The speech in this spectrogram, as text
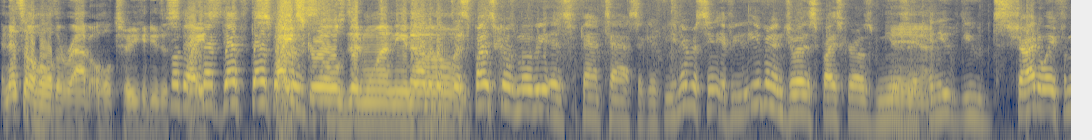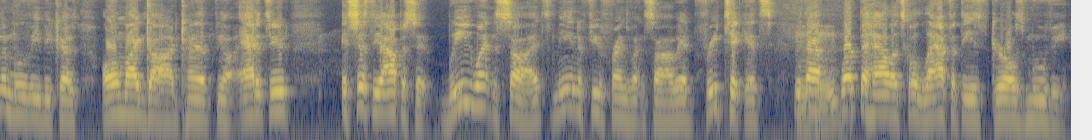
and that's a whole other rabbit hole too. You could do the Well, Spice. that- that- that- Spice was- Girls did one, you know. but the, the Spice Girls movie is fantastic. If you've never seen, if you even enjoy the Spice Girls music, Yeah. and you you shied away from the movie because oh my god, kind of you know attitude, it's just the opposite. We went and saw it. Me and a few friends went and saw it. We had free tickets. We Mm-hmm. thought, what the hell? Let's go laugh at these girls' movie.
